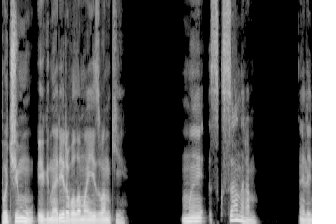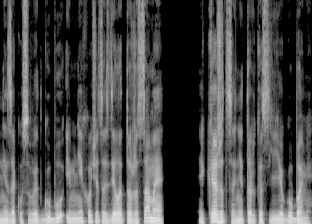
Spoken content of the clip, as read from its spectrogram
Почему игнорировала мои звонки?» «Мы с Ксанором...» Элли закусывает губу, и мне хочется сделать то же самое, и кажется, не только с ее губами.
